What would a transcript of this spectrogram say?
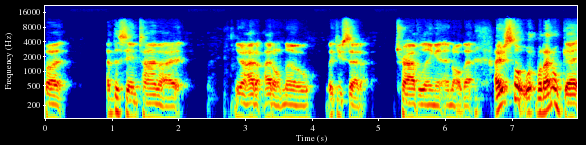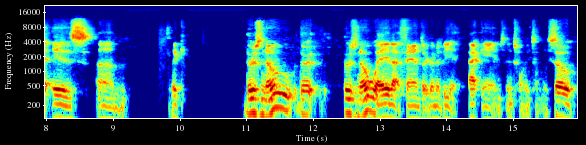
but at the same time, I you know I don't, I don't know, like you said, traveling and all that. I just don't. What, what I don't get is um, like there's no there there's no way that fans are going to be at games in 2020. So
